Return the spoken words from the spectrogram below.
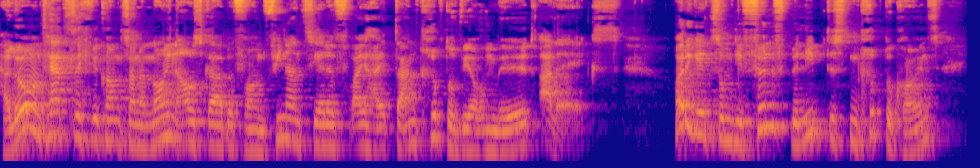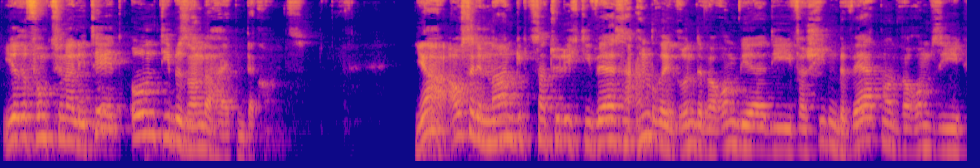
Hallo und herzlich willkommen zu einer neuen Ausgabe von Finanzielle Freiheit dank Kryptowährung mit Alex. Heute geht es um die fünf beliebtesten Kryptocoins, ihre Funktionalität und die Besonderheiten der Coins. Ja, außer dem Namen gibt es natürlich diverse andere Gründe, warum wir die verschieden bewerten und warum sie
